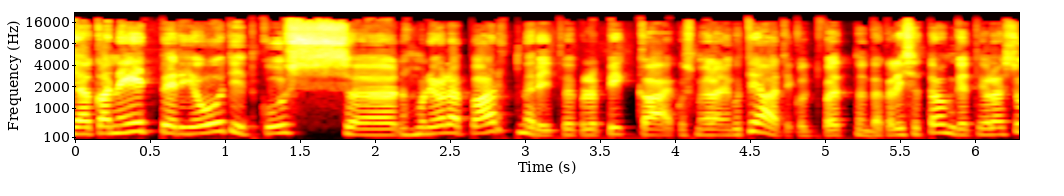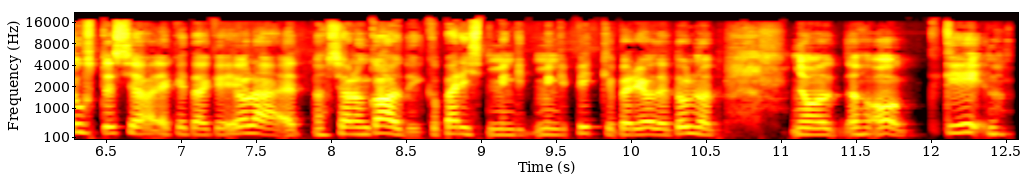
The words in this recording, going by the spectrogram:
ja ka need perioodid, kus noh, mul ei ole partnerit võib-olla pikka aega, kus ma ei ole nagu teadlikult võtnud, aga lihtsalt ongi, et ei ole suhtes ja, ja kedagi ei ole, et noh, seal on ka ikka päris mingeid, mingeid pikki perioode tulnud. no noh oh,, noh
